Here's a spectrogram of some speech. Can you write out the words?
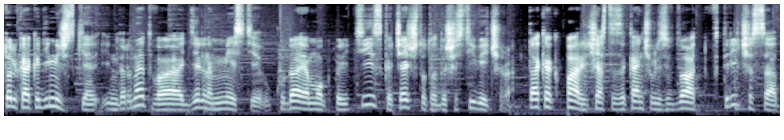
только академический интернет в отдельном месте, куда я мог прийти, скачать что-то до 6 вечера. Так как пары часто заканчивались в 2-3 часа,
